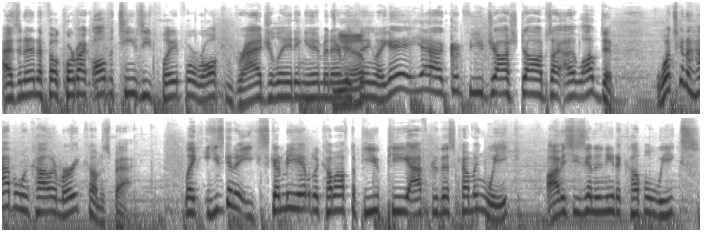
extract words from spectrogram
as an NFL quarterback. All the teams he's played for were all congratulating him and everything. Like, hey, yeah, good for you, Josh Dobbs. I, I loved him. What's going to happen when Kyler Murray comes back? Like, he's gonna he's gonna be able to come off the PUP after this coming week. Obviously, he's gonna need a couple weeks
